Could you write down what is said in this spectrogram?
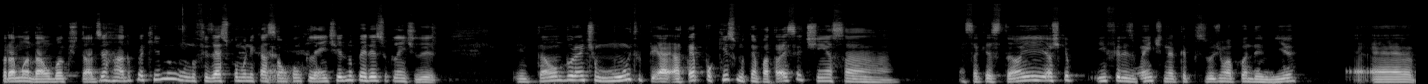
para mandar um banco de dados errado para que não, não fizesse comunicação é. com o cliente e ele não perdesse o cliente dele. Então, durante muito tempo, até pouquíssimo tempo atrás, você tinha essa, essa questão e acho que, infelizmente, né, ter precisou de uma pandemia é,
